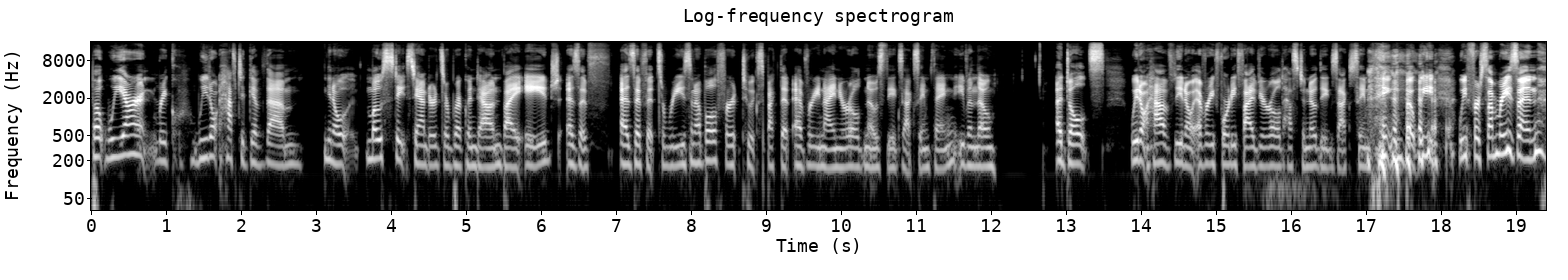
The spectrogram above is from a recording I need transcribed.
but we aren't rec- we don't have to give them you know most state standards are broken down by age as if as if it's reasonable for to expect that every 9-year-old knows the exact same thing even though adults we don't have you know every 45 year old has to know the exact same thing but we we for some reason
